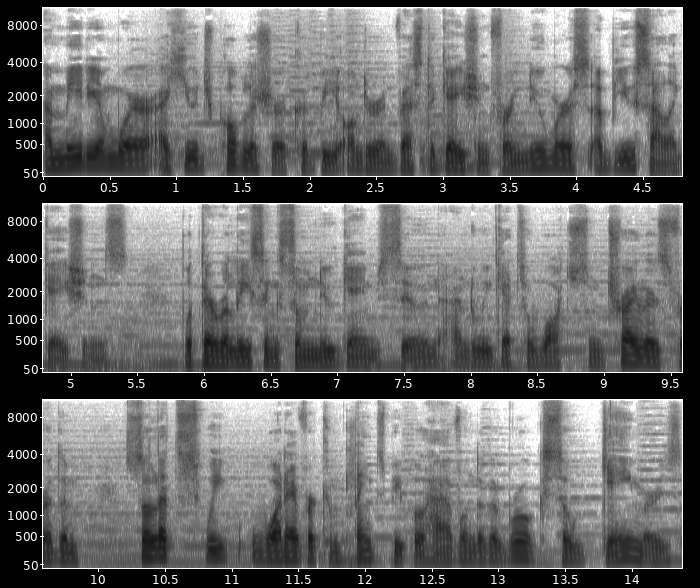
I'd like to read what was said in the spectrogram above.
A medium where a huge publisher could be under investigation for numerous abuse allegations, but they're releasing some new games soon and we get to watch some trailers for them, so let's sweep whatever complaints people have under the rug so gamers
